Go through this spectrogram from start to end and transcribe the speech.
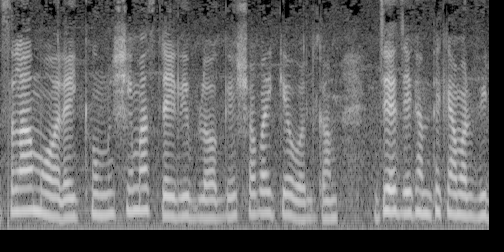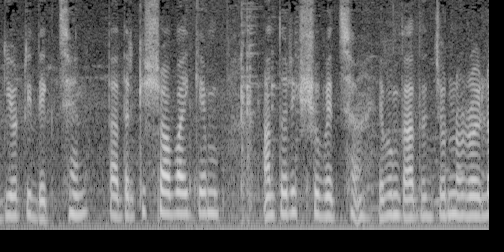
আসসালামু আলাইকুম, সীমাস ডেইলি ব্লগে সবাইকে ওয়েলকাম। যে যেখান থেকে আমার ভিডিওটি দেখছেন, তাদেরকে সবাইকে আন্তরিক শুভেচ্ছা এবং তাদের জন্য রইল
